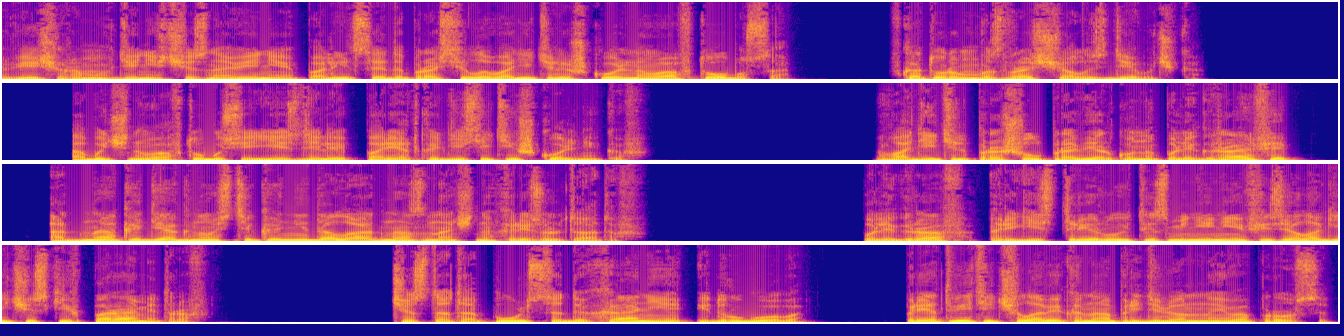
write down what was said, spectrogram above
Вечером в день исчезновения полиция допросила водителя школьного автобуса, в котором возвращалась девочка. Обычно в автобусе ездили порядка десяти школьников. Водитель прошел проверку на полиграфе, однако диагностика не дала однозначных результатов. Полиграф регистрирует изменения физиологических параметров – частота пульса, дыхания и другого – при ответе человека на определенные вопросы.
